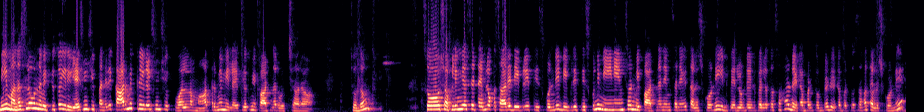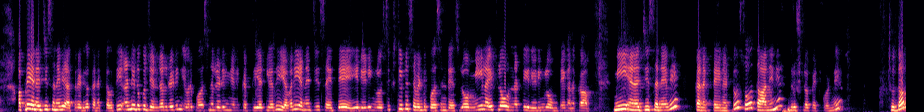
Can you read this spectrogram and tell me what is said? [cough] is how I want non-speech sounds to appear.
మీ మనసులో ఉన్న వ్యక్తితో ఈ రిలేషన్షిప్ అనేది కార్మిక్ రిలేషన్షిప్ వలన మాత్రమే మీ లైఫ్లోకి మీ పార్ట్నర్ వచ్చారా? చూద్దాం. సో షఫలింగ్ చేసే టైంలో ఒకసారి డీబ్రీత్ తీసుకోండి. డీబ్రీత్ తీసుకుని మీ నేమ్స్ అండ్ మీ పార్ట్నర్ నేమ్స్ అనేవి తలుచుకోండి. ఇంటి పేర్లు ఉంటే ఇంటి పేర్లతో సహా డేట్ ఆఫ్ బర్త్ ఉంటే డేట్ ఆఫ్ బర్త్తో సహా తలుచుకోండి. అప్పుడే ఎనర్జీస్ అనేవి accurate గా కనెక్ట్ అవుతాయి. అండ్ ఇది ఒక జనరల్ రీడింగ్ ఎవరి పర్సనల్ రీడింగ్ నేను ఇక్కడ తీయట్లేదు. ఎవరి ఎనర్జీస్ అయితే ఈ రీడింగ్లో సిక్స్టీ టు సెవెంటీ పర్సెంటేజ్లో మీ లైఫ్లో ఉన్నట్టు ఈ రీడింగ్లో ఉంటే గనక మీ ఎనర్జీస్ అనేవి కనెక్ట్ అయినట్టు. సో దానిని దృష్టిలో పెట్టుకోండి. చూద్దాం.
